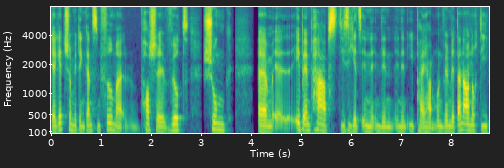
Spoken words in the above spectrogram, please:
ja jetzt schon mit den ganzen Firmen, Porsche, Wirth, Schunk, ähm, EBM äh, Papst, die sich jetzt in, in den, in den EPI haben. Und wenn wir dann auch noch die,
